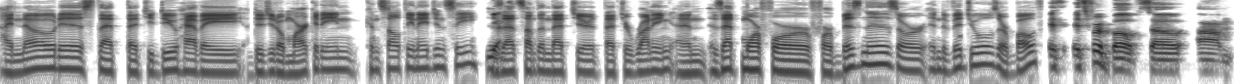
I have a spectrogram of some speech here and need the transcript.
I noticed that that you do have a digital marketing consulting agency. Is that something that you're that you're running, and is that more for for business or individuals or both? It's it's for both. So um,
